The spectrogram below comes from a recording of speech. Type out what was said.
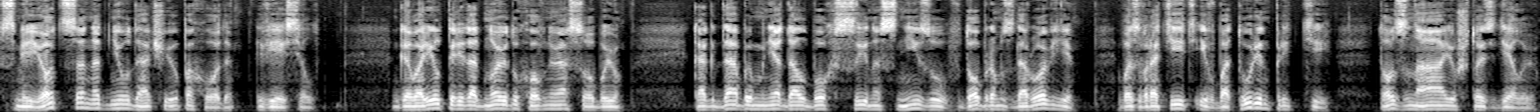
Смеется над неудачей похода, весел. Говорил перед одной духовную особою, «Когда бы мне дал Бог сына снизу в добром здоровье, возвратить и в Батурин прийти, то знаю, что сделаю.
